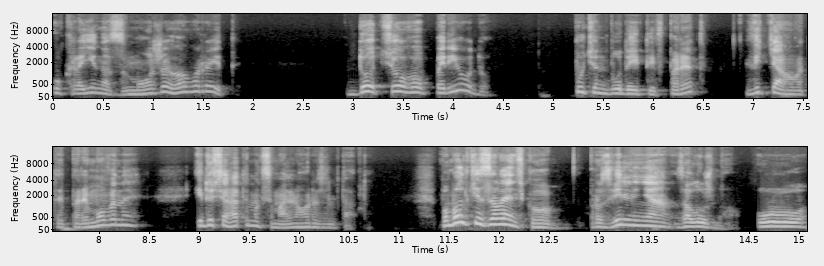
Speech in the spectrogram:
Україна зможе говорити. До цього періоду Путін буде йти вперед, відтягувати перемовини і досягати максимального результату. Помилки Зеленського про звільнення залужного у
